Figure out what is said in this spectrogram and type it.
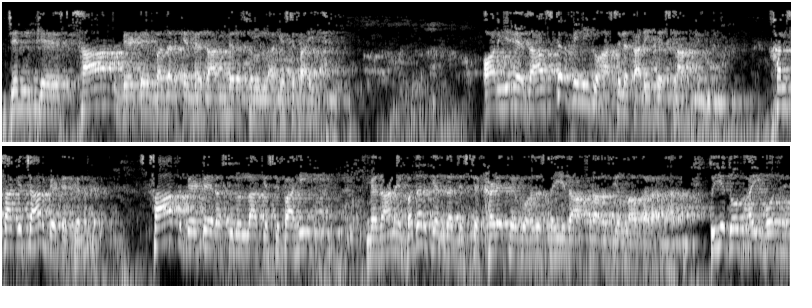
جن کے سات بیٹے بدر کے میدان میں رسول اللہ کے سپاہی تھے۔ اور یہ اعزاز صرف انہی کو حاصل ہے تاریخ اسلام کے اندر۔ خنسا کے چار بیٹے تھے نا؟ سات بیٹے رسول اللہ کے سپاہی میدان بدر کے اندر جس سے کھڑے تھے وہ حضرت سعید آفرا رضی اللہ تعالیٰ عنہ تو یہ دو بھائی وہ تھے۔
